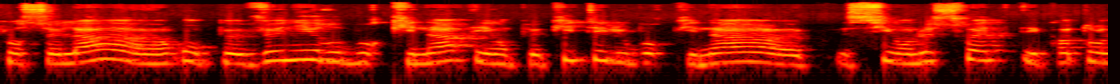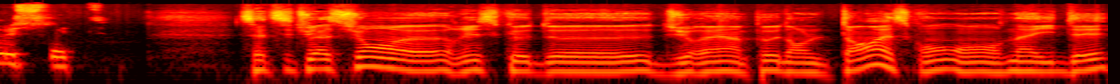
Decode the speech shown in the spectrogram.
pour cela, on peut venir au Burkina et on peut quitter le Burkina si on le souhaite et quand on le souhaite. Cette situation risque de durer un peu dans le temps. Est-ce qu'on a idée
